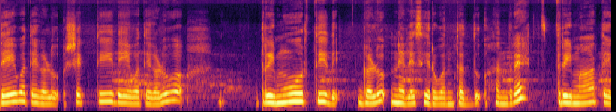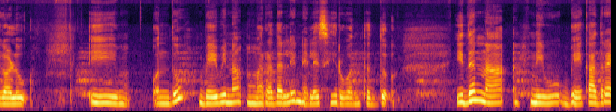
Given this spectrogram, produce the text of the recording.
ದೇವತೆಗಳು, ಶಕ್ತಿ ದೇವತೆಗಳು, ತ್ರಿಮೂರ್ತಿಗಳು ನೆಲೆಸಿರುವಂಥದ್ದು. ಅಂದರೆ ತ್ರಿಮಾತೆಗಳು ಈ ಒಂದು ಬೇವಿನ ಮರದಲ್ಲಿ ನೆಲೆಸಿರುವಂಥದ್ದು. ಇದನ್ನು ನೀವು ಬೇಕಾದರೆ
